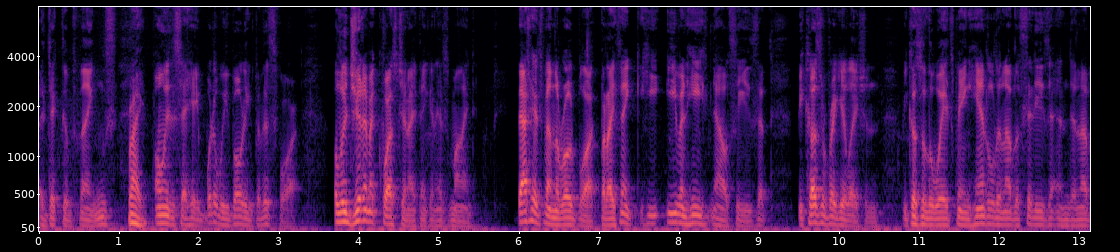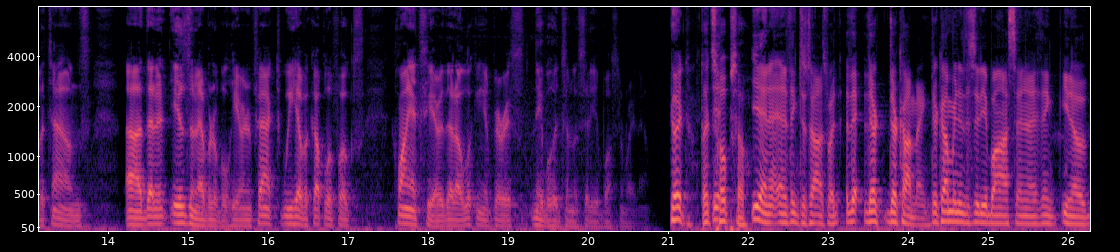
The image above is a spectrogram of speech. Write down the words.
addictive things, Right. Only to say, "Hey, what are we voting for this for?" A legitimate question, I think, in his mind. that has been the roadblock. But I think he, even he now sees that because of regulation, because of the way it's being handled in other cities and in other towns, uh, that it is inevitable here. And in fact, we have a couple of folks, clients here, that are looking at various neighborhoods in the city of Boston right now. Good. Let's hope so. Yeah, and, and I think to Tom's point, they- they're they're coming. They're coming to the city of Boston. And I think you know,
